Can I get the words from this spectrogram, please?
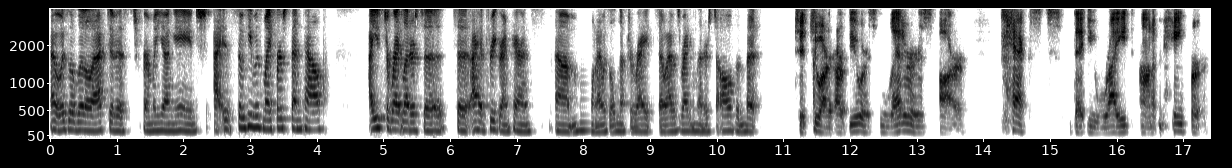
i was a little activist from a young age. I, so he was my first pen pal. I used to write letters to to I had three grandparents um, when I was old enough to write, so I was writing letters to all of them. But to to our, our viewers, letters are texts that you write on a paper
